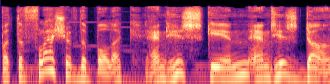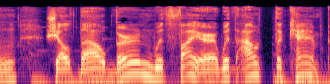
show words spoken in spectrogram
But the flesh of the bullock, and his skin, and his dung, shalt thou burn with fire without the camp.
